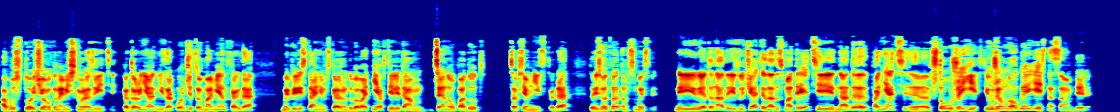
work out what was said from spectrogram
об устойчивом экономическом развитии, который не, не закончится в момент, когда мы перестанем, скажем, добывать нефть или там цены упадут совсем низко, да? То есть вот в этом смысле. И это надо изучать, это надо смотреть, и надо понять, э, что уже есть. И уже многое есть на самом деле.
